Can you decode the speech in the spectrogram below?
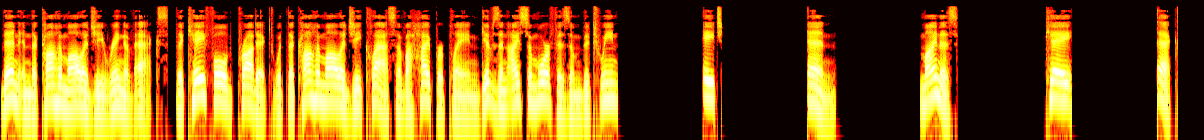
Then in the cohomology ring of X, the k-fold product with the cohomology class of a hyperplane gives an isomorphism between H n minus k x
